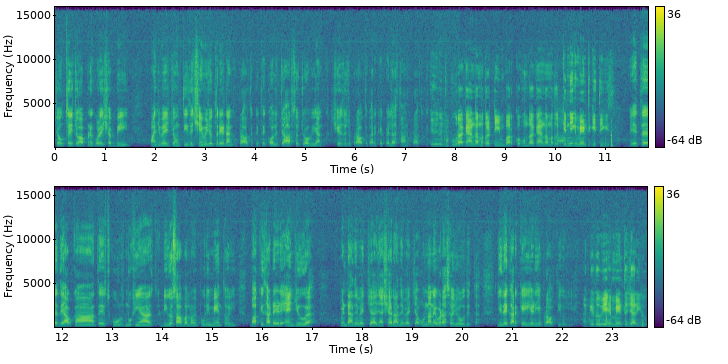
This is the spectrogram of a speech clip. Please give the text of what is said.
ਚੌਥੇ ਚੋਂ ਆਪਣੇ ਕੋਲੇ 26 ਪੰਜਵੇਂ 'ਚ 34 ਤੇ ਛੇਵੇਂ 'ਚੋਂ 63 ਅੰਕ ਪ੍ਰਾਪਤ ਕੀਤੇ ਕੁੱਲ 424 ਅੰਕ 600 ਚ ਪ੍ਰਾਪਤ ਕਰਕੇ ਪਹਿਲਾ ਸਥਾਨ ਪ੍ਰਾਪਤ ਕੀਤਾ। ਇਹਦੇ ਵਿੱਚ ਪੂਰਾ ਕਹਿਣ ਦਾ ਮਤਲਬ ਟੀਮ ਵਰਕ ਹੁੰਦਾ ਕਹਿਣ ਦਾ ਮਤਲਬ ਕਿੰਨੀ ਕੁ ਮਿਹਨਤ ਕੀਤੀ ਗਈ ਸੀ? ਇਹ ਤੇ ਅਧਿਆਪਕਾਂ ਤੇ ਸਕੂਲ ਮੁਖੀਆਂ ਡੀਓ ਸਾਹਿਬ ਵੱਲੋਂ ਵੀ ਪੂਰੀ ਮਿਹਨਤ ਹੋਈ। ਬਾਕੀ ਸਾਡੇ ਜਿਹੜੇ ਐਨਜੀਓ ਆ ਪਿੰਡਾਂ ਦੇ ਵਿੱਚ ਆ ਜਾਂ ਸ਼ਹਿਰਾਂ ਦੇ ਵਿੱਚ ਆ ਉਹਨਾਂ ਨੇ ਬੜਾ ਸਹਿਯੋਗ ਦਿੱਤਾ ਜਿਹਦੇ ਕਰਕੇ ਹੀ ਜਿਹੜੀ ਇਹ ਪ੍ਰਾਪਤੀ ਹੋਈ ਹੈ। ਅੱਗੇ ਤੋਂ ਵੀ ਇਹ ਮਿਹਨਤ ਜਾਰੀ ਰਹੂ।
